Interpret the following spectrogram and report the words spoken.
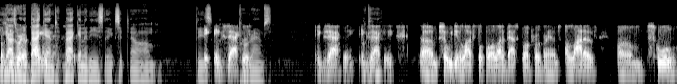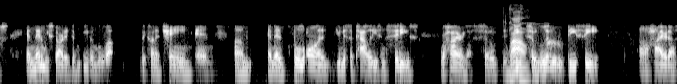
You guys New were the York back end, back end of these things, um, these exactly. programs. exactly exactly. Um, so we did a lot of football a lot of basketball programs a lot of um, schools. And then we started to even move up the kind of chain and um, and then full on municipalities and cities were hiring us. So the D- so literally DC uh, hired us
